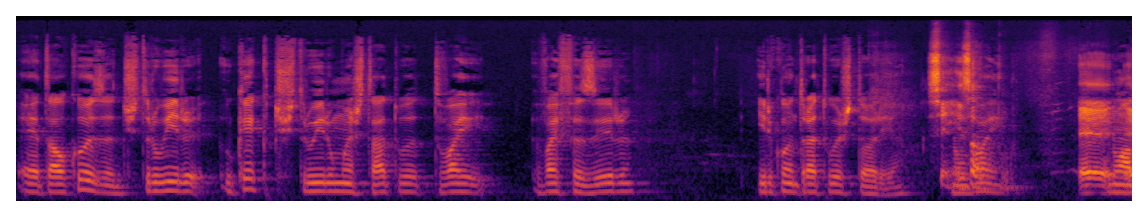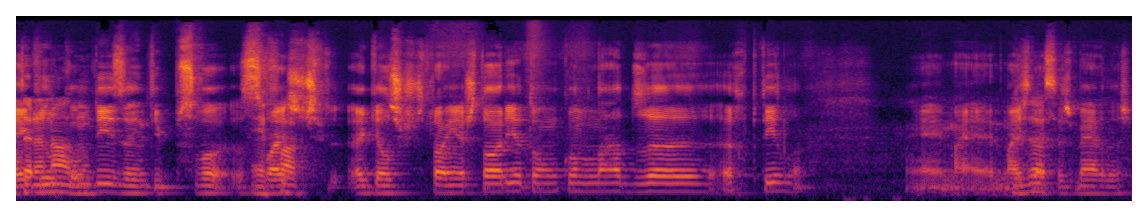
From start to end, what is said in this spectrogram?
é tal coisa. Destruir. O que é que destruir uma estátua te vai, vai fazer ir contra a tua história? sim, não exato. vai. É, Não é altera aquilo nada. como dizem, tipo, se, se É vais, aqueles que destroem a história estão condenados a, a repeti-la. É mais, é mais Exato. dessas merdas.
